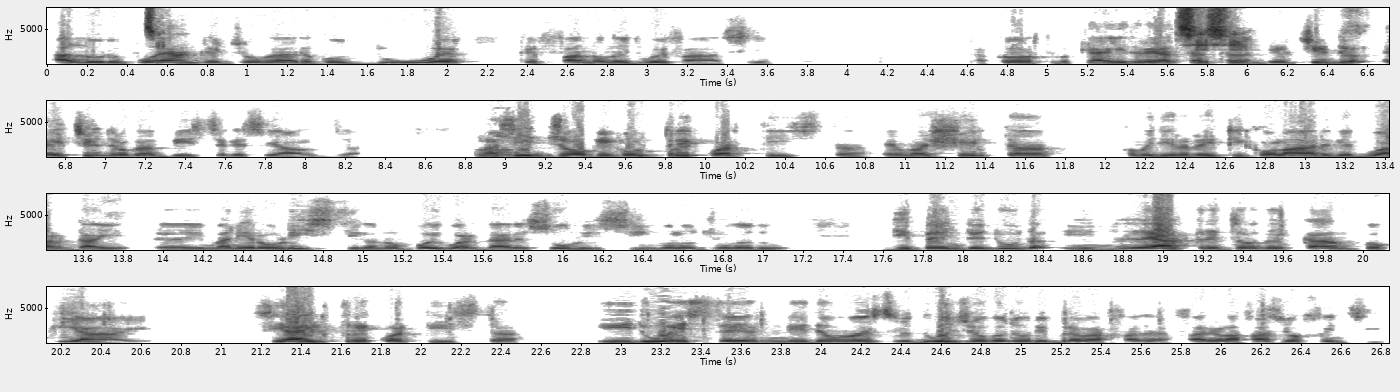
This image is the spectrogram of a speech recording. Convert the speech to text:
allora puoi sì. anche giocare con due che fanno le due fasi. D'accordo? Perché hai tre attaccanti. Sì, sì. Il centro, è il centrocampista che si alza. Ma mm-hmm. se giochi col trequartista, è una scelta come dire, reticolare che guarda in, eh, in, maniera olistica, non puoi guardare solo il singolo giocatore. Dipende tu, dalle altre zone del campo chi hai. Se hai il trequartista, i due esterni devono essere due giocatori bravi a, fa- a fare la fase offensiva.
